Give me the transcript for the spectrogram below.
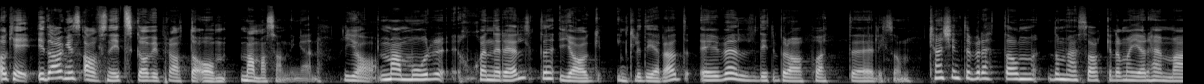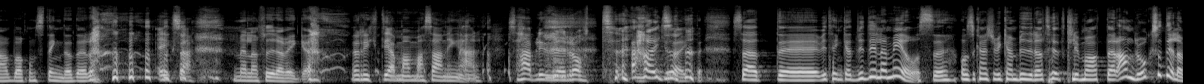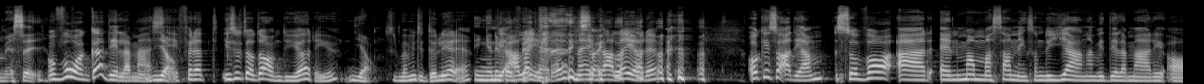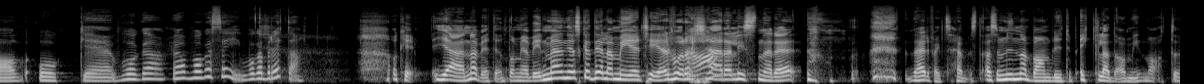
Okej, i dagens avsnitt ska vi prata om mammasanningar. Ja. Mammor generellt, jag inkluderad, är väldigt bra på att eh, liksom, kanske inte berätta om de här sakerna man gör hemma bakom stängda dörrar. Exakt. Mellan fyra väggar. Riktiga mammasanningar. Så här blir det rått. ja, exakt. Så att eh, vi tänker att vi delar med oss. Och så kanske vi kan bidra till ett klimat där andra också delar med sig. Och våga dela med sig. Ja. För att i slutet av dagen, du gör det ju. Ja. Så du behöver inte dölja det. Ingen är vi alla perfekt. gör det. Nej, vi alla gör det. Okej, så Adjam. Så vad är en mammasanning som du gärna vill dela med dig av? Och eh, våga, ja, våga säga, våga berätta. Okej, gärna vet jag inte om jag vill. Men jag ska dela med er till er, våra kära lyssnare. Det här är faktiskt hemskt. Alltså mina barn blir typ äcklade av min mat.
